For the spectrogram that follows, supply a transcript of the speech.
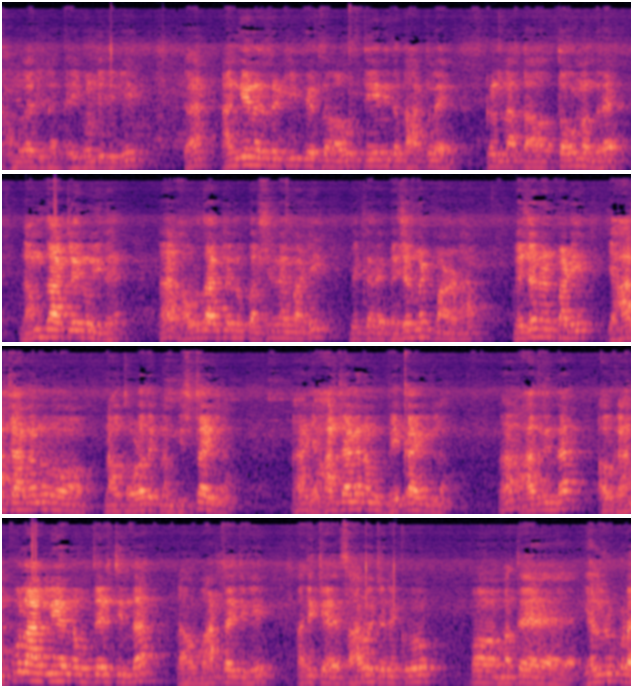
ಕಾಮಗಾರಿನ ಕೈಗೊಂಡಿದ್ದೀವಿ. ಹಂಗೇನಾದರೆ ಟಿ ಪಿ ಎಸ್ ಅವ್ರದ್ದು ಏನಿದೆ ದಾಖಲೆಗಳನ್ನ ತಗೊಂಬಂದ್ರೆ ನಮ್ಮ ದಾಖಲೆನೂ ಇದೆ. ಅವ್ರ ದಾಖಲೆನೂ ಪರಿಶೀಲನೆ ಮಾಡಿ, ಬೇಕಾದ್ರೆ ಮೆಜರ್ಮೆಂಟ್ ಮಾಡೋಣ. ಮೆಜರ್ಮೆಂಟ್ ಮಾಡಿ ಯಾರ ಜಾಗನೂ ನಾವು ತೊಗೊಳೋದಕ್ಕೆ ನಮ್ಗೆ ಇಷ್ಟ ಇಲ್ಲ. ಯಾರ ಜಾಗ ನಮ್ಗೆ ಬೇಕಾಗಿಲ್ಲ. ಆ, ಆದ್ರಿಂದ ಅವ್ರಿಗೆ ಅನುಕೂಲ ಆಗಲಿ ಅನ್ನೋ ಉದ್ದೇಶದಿಂದ ನಾವು ಮಾಡ್ತಾ ಇದ್ದೀವಿ. ಅದಕ್ಕೆ ಸಾರ್ವಜನಿಕರು ಮತ್ತೆ ಎಲ್ಲರೂ ಕೂಡ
